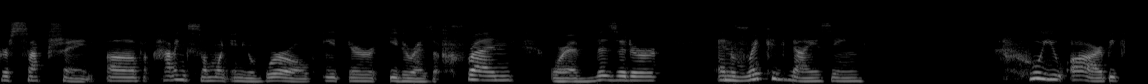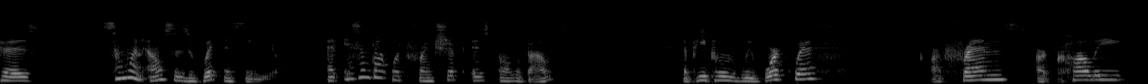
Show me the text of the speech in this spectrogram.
perception of having someone in your world, either, either as a friend or a visitor, and recognizing who you are because someone else is witnessing you. And isn't that what friendship is all about? The people we work with, our friends, our colleagues,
